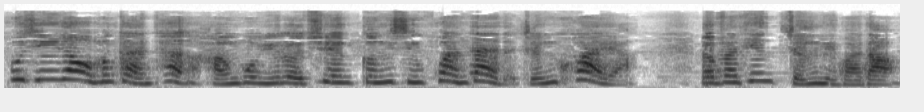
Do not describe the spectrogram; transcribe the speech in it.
不禁让我们感叹韩国娱乐圈更新换代的真快呀！老半天整理报道。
